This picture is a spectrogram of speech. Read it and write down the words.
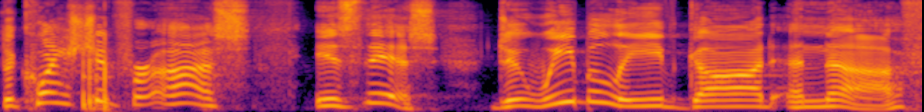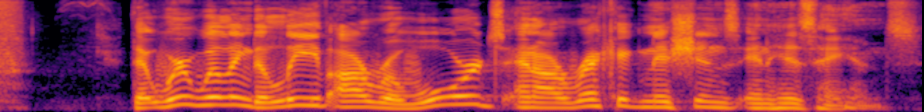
The question for us is this Do we believe God enough that we're willing to leave our rewards and our recognitions in His hands?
